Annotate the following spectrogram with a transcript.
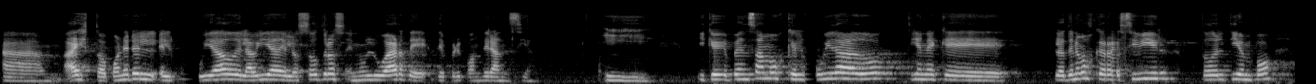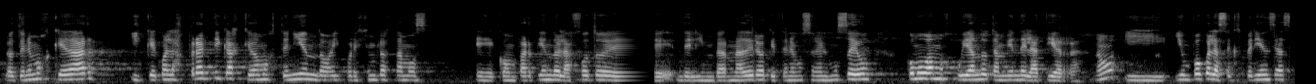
a, a, esto, a poner el, cuidado de la vida de los otros en un lugar de, preponderancia. Y, que pensamos que el cuidado tiene que, lo tenemos que recibir todo el tiempo, lo tenemos que dar y que con las prácticas que vamos teniendo, ahí por ejemplo estamos eh, compartiendo la foto del invernadero que tenemos en el museo, cómo vamos cuidando también de la tierra, ¿no? Y, un poco las experiencias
